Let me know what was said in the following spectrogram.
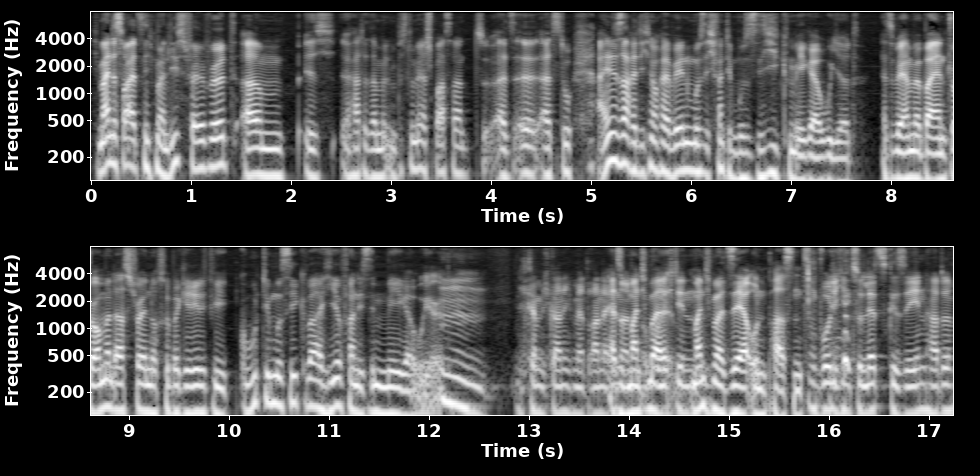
ich meine, das war jetzt nicht mein Least Favorite. Ähm, ich hatte damit ein bisschen mehr Spaß als, als, äh, als du. Eine Sache, die ich noch erwähnen muss, ich fand die Musik mega weird. Also wir haben ja bei Andromeda Strain noch drüber geredet, wie gut die Musik war. Hier fand ich sie mega weird. Mm, Ich kann mich gar nicht mehr dran erinnern. also manchmal, den, manchmal sehr unpassend. obwohl ich ihn zuletzt gesehen hatte,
